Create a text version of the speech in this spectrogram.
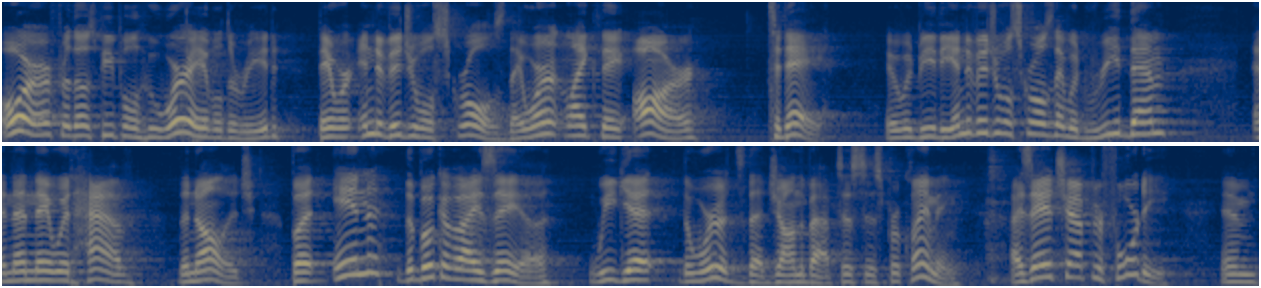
or for those people who were able to read, they were individual scrolls. They weren't like they are today. It would be the individual scrolls, they would read them, and then they would have the knowledge. But in the book of Isaiah, we get the words that John the Baptist is proclaiming. Isaiah chapter 40, and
